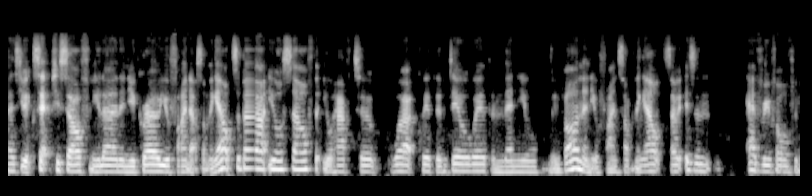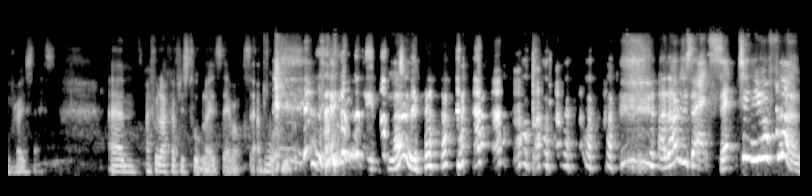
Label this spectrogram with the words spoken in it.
as you accept yourself and you learn and you grow you'll find out something else about yourself that you'll have to work with and deal with and then you'll move on and you'll find something else. So it isn't ever evolving process um, I feel like I've just talked loads there, Roxanne. What you flow. and I'm just accepting your flow.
